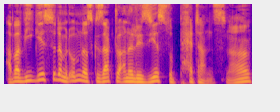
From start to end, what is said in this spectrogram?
Aber wie gehst du damit um? Du hast gesagt, du analysierst so Patterns, ne?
